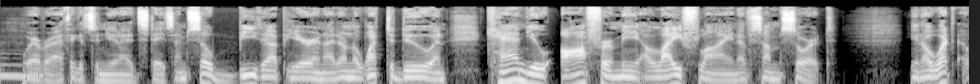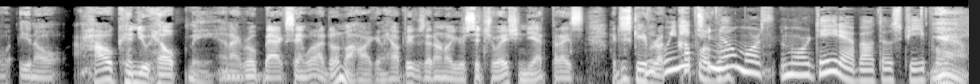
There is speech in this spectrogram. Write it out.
Mm-hmm. wherever I think it's in the United States. I'm so beat up here and I don't know what to do. And can you offer me a lifeline of some sort? You know what? You know how can you help me? And I wrote back saying, "Well, I don't know how I can help you because I don't know your situation yet." But i, I just gave her a we need to of know them. more more data about those people. Yeah.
